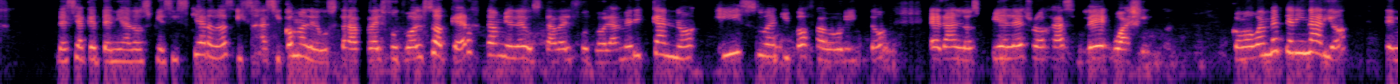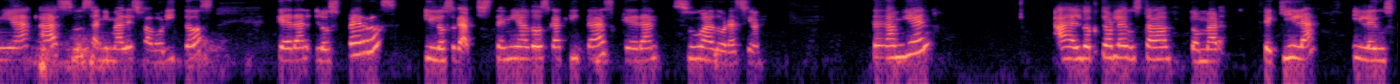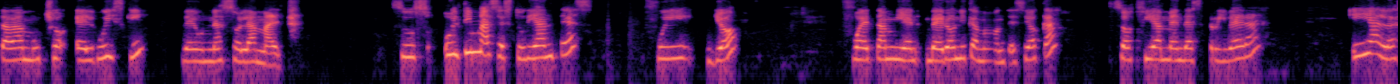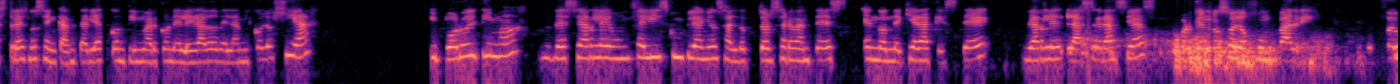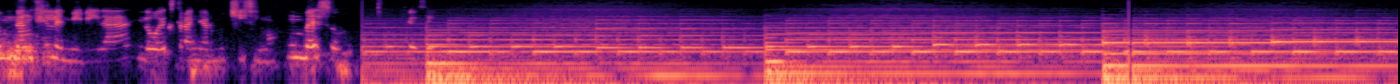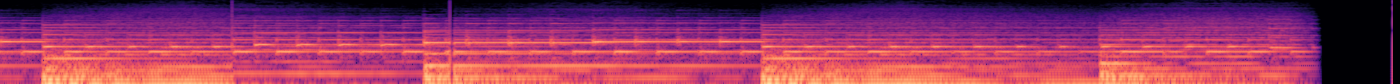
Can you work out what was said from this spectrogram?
Decía que tenía dos pies izquierdos y así como le gustaba el fútbol soccer, también le gustaba el fútbol americano y su equipo favorito eran los Pieles Rojas de Washington. Como buen veterinario, tenía a sus animales favoritos, que eran los perros y los gatos. Tenía dos gatitas que eran su adoración. También al doctor le gustaba tomar tequila y le gustaba mucho el whisky de una sola malta. Sus últimas estudiantes fui yo, fue también Verónica Montesioca, Sofía Méndez Rivera, y a las tres nos encantaría continuar con el legado de la micología. Y por último, desearle un feliz cumpleaños al doctor Cervantes en donde quiera que esté, darle las gracias porque no solo fue un padre, fue un ángel en mi vida lo voy a extrañar muchísimo. Un beso.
